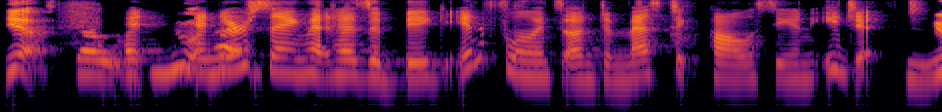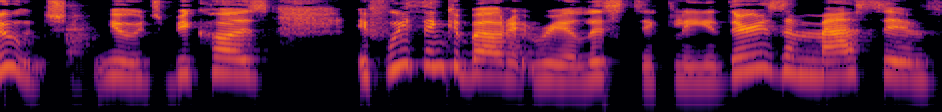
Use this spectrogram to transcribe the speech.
Yes. So and, you, and you're saying that has a big influence on domestic policy in Egypt. Huge, huge. Because if we think about it realistically, there is a massive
